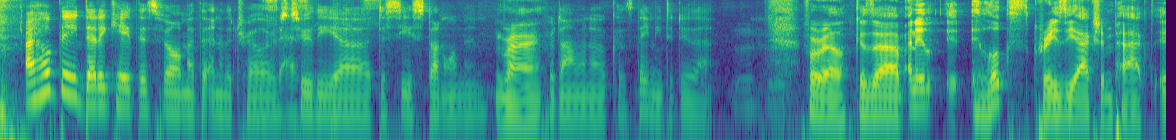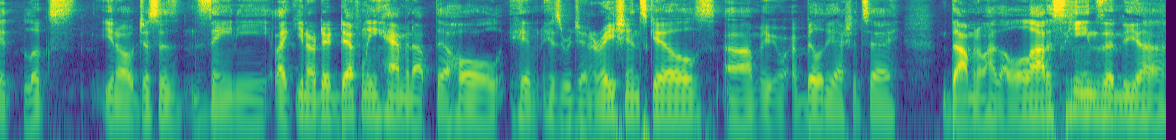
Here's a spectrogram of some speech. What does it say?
I hope they dedicate this film at the end of the trailers to the uh, deceased stunt woman Right. for Domino because they need to do that. For real, because um, and it, it it looks crazy action packed. It looks you know just as zany. Like you know they're definitely hamming up the whole him his regeneration skills, um, ability I should say. Domino has a lot of scenes in the uh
